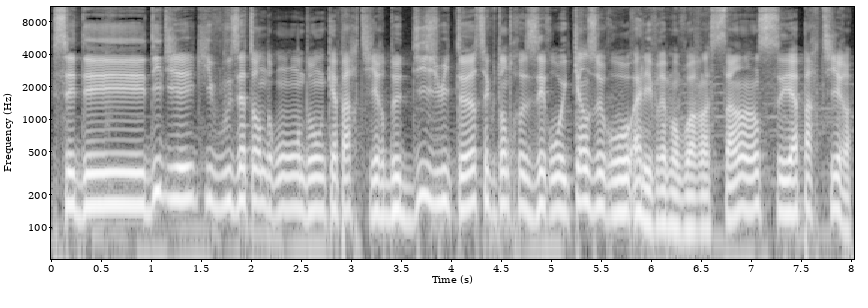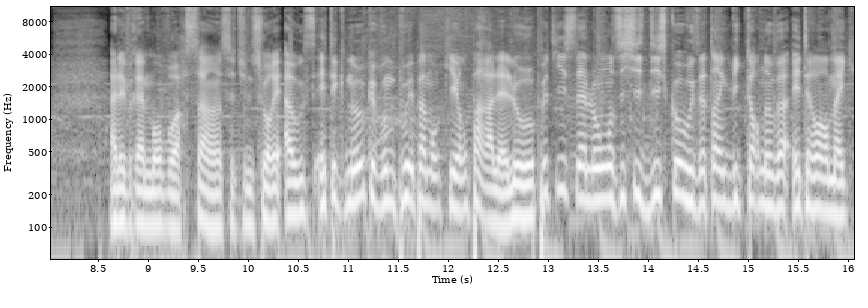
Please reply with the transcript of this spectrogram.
C'est des DJ qui vous attendront donc à partir de 18h, ça coûte entre 0 et 15 euros. Allez vraiment voir un sein, c'est à partir Allez vraiment voir ça, hein. c'est une soirée house et techno que vous ne pouvez pas manquer en parallèle au petit salon. This Disco vous attend avec Victor Nova et Terror Mike,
